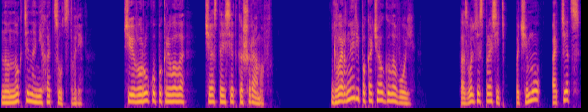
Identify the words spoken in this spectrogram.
но ногти на них отсутствовали. Всю его руку покрывала частая сетка шрамов. Гварнери покачал головой. «Позвольте спросить, почему отец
